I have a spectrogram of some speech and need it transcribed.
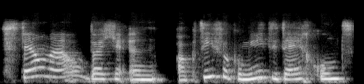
Stel nou dat je een actieve community tegenkomt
